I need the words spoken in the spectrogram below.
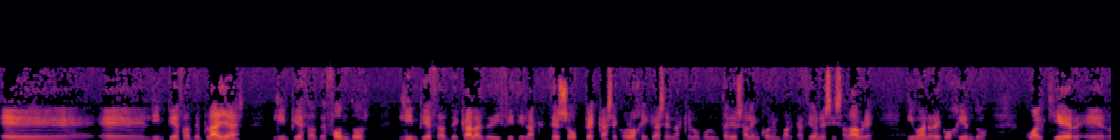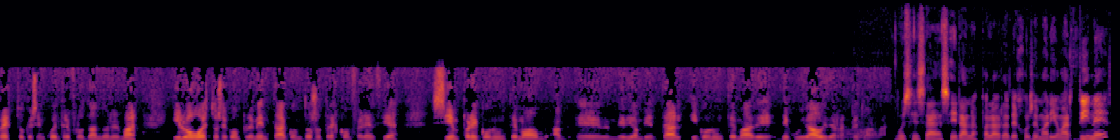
eh, eh, limpiezas de playas, limpiezas de fondos, limpiezas de calas de difícil acceso, pescas ecológicas en las que los voluntarios salen con embarcaciones y salabres y van recogiendo cualquier eh, resto que se encuentre flotando en el mar y luego esto se complementa con dos o tres conferencias, siempre con un tema eh, medioambiental y con un tema de, cuidado y de respeto al mar. Pues esas eran las palabras de José María Martínez.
